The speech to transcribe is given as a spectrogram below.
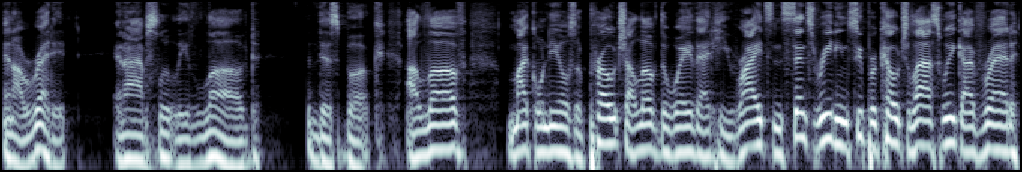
and I read it, and I absolutely loved this book. I love Michael Neill's approach. I love the way that he writes. And since reading Super Coach last week, I've read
